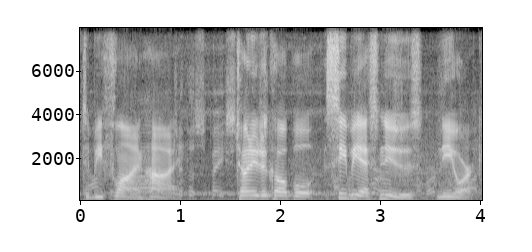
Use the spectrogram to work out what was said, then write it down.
to be flying high. Tony Dokoupil, CBS News, New York.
